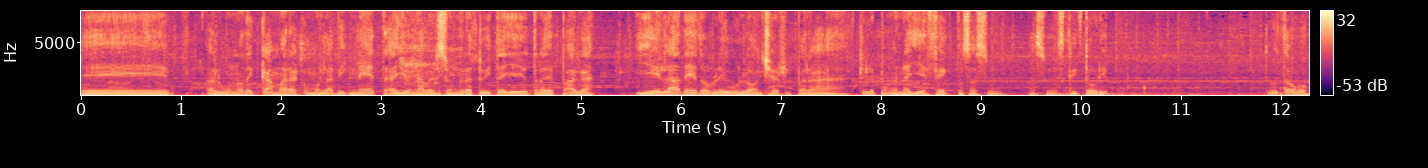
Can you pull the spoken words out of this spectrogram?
Eh, alguno de cámara como la BigNet, hay una versión gratuita y hay otra de paga. Y el ADW Launcher para que le pongan ahí efectos a su, a su escritorio. ¿Tú, Tavo?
